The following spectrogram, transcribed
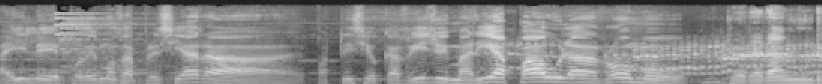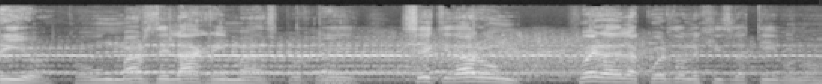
Ahí le podemos apreciar a Patricio Carrillo y María Paula Romo. Llorarán un río. Con un mar de lágrimas porque se quedaron fuera del acuerdo legislativo, ¿no?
